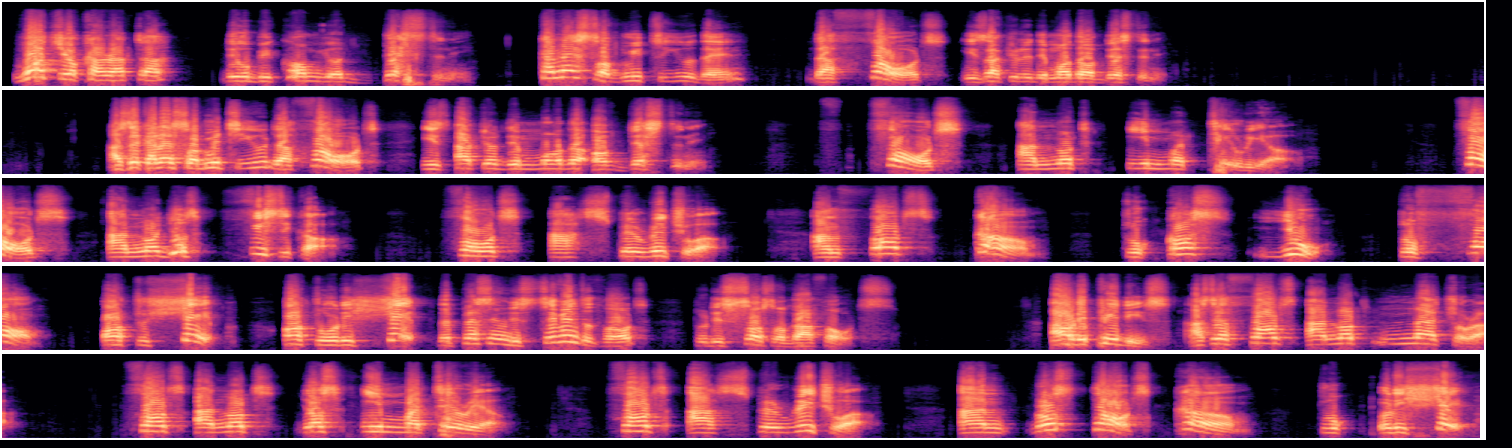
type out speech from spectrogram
Watch your character. They will become your destiny. Can I submit to you then that thought is actually the mother of destiny? I say, can I submit to you that thought is actually the mother of destiny? Thoughts are not immaterial. Thoughts are not just physical. Thoughts are spiritual. And thoughts come to cause you to form or to shape or to reshape the person receiving the thought to the source of that thoughts. I'll repeat this. I said thoughts are not natural. Thoughts are not just immaterial. Thoughts are spiritual. And those thoughts come to reshape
